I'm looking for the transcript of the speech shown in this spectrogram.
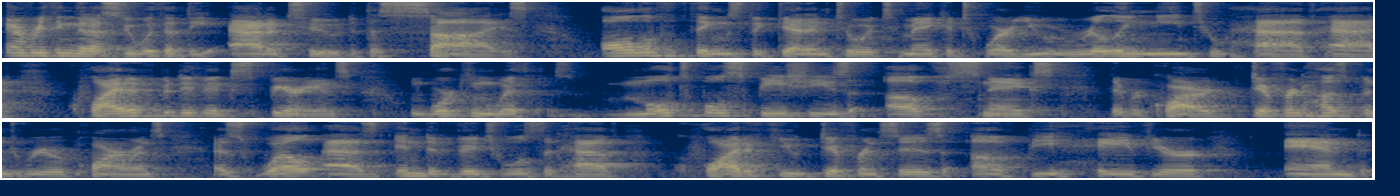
everything that has to do with it, the attitude, the size, all of the things that get into it to make it to where you really need to have had quite a bit of experience working with multiple species of snakes that require different husbandry requirements as well as individuals that have quite a few differences of behavior and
